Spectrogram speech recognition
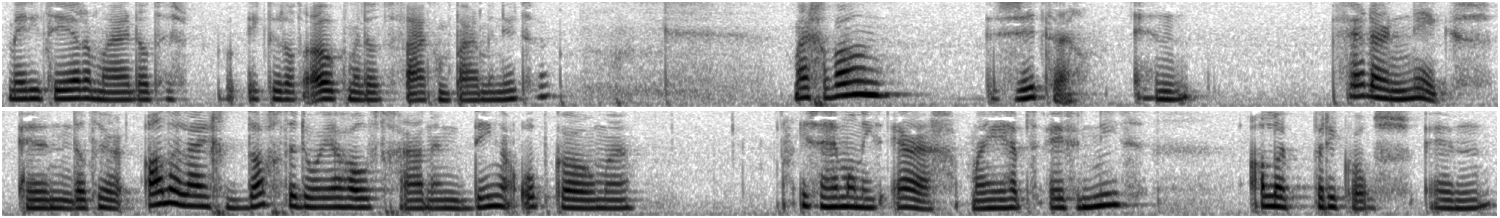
mediteren, maar dat is, ik doe dat ook, maar dat is vaak een paar minuten. Maar gewoon zitten en verder niks. En dat er allerlei gedachten door je hoofd gaan en dingen opkomen, is helemaal niet erg. Maar je hebt even niet alle prikkels. En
